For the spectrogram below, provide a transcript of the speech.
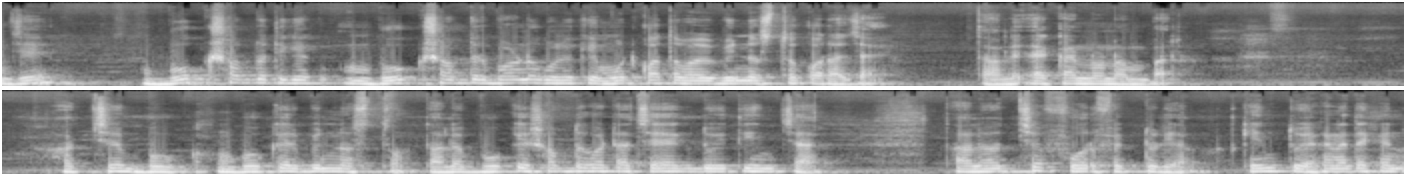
যে বুক শব্দটিকে, বুক শব্দের বর্ণগুলিকে মোট কতভাবে বিন্যস্ত করা যায়? তাহলে একান্ন নাম্বার হচ্ছে বুক, বুকের বিন্যস্ত। তাহলে বুকের শব্দ কটা আছে? এক, দুই, তিন, চার। তাহলে হচ্ছে ফোর ফ্যাক্টোরিয়াল কিন্তু এখানে দেখেন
